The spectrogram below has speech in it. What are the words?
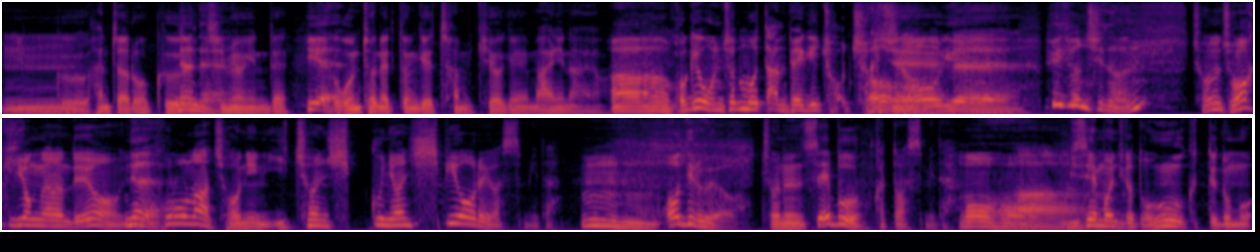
음. 그 한자로 그 네네. 지명인데 예. 그 온천했던 게 참 기억에 많이 나요. 아, 거기 온천 뭐 땀빼기 좋죠. 그쵸. 예. 네. 휘순 씨는? 저는 정확히 기억나는데요. 이 네. 코로나 전인 2019년 12월에 갔습니다. 음, 어디로요? 저는 세부 갔다 왔습니다. 어허. 아. 미세먼지가 너무 그때 너무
